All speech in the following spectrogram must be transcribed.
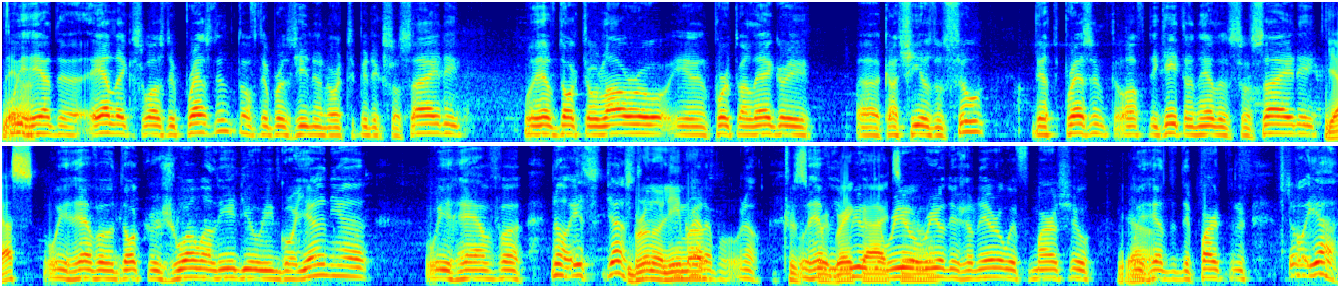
We are. had uh, Alex was the president of the Brazilian Orthopedic Society. We have Dr. Lauro in Porto Alegre, uh, Caxias do Sul, that's president of the Gaetanella Society. yes. We have uh, Dr. João Alídio in Goiânia. We have uh, no, it's just Bruno Lima, incredible. No, which is we have the great Rio, guy de, Rio. Rio de Janeiro with Marcio. Yeah. We had the department. So yeah,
